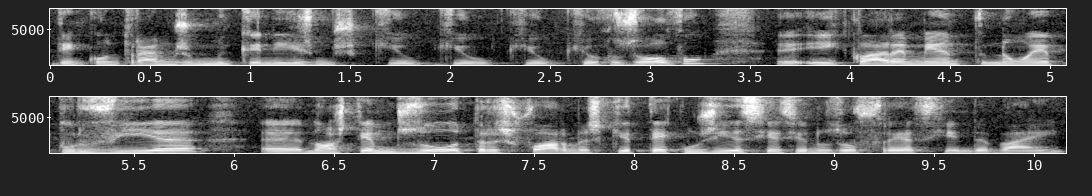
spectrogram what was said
de encontrarmos mecanismos que o, que o, que o, que o resolvam. Eh, e, claramente, não é por via. Eh, nós temos outras formas que a tecnologia e a ciência nos oferece, e ainda bem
